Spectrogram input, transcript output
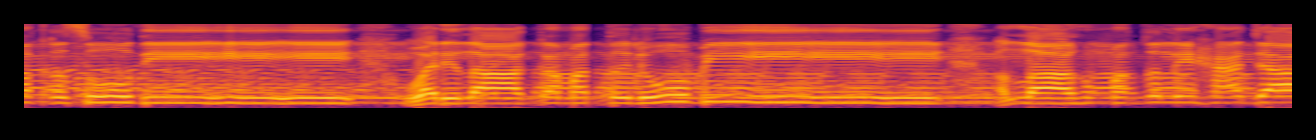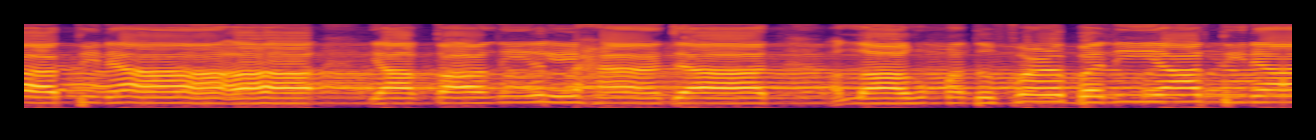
مقصودي ورضاك مطلوبي اللهم اقض حاجاتنا يا قاضي الحاجات اللهم ادفع بلياتنا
